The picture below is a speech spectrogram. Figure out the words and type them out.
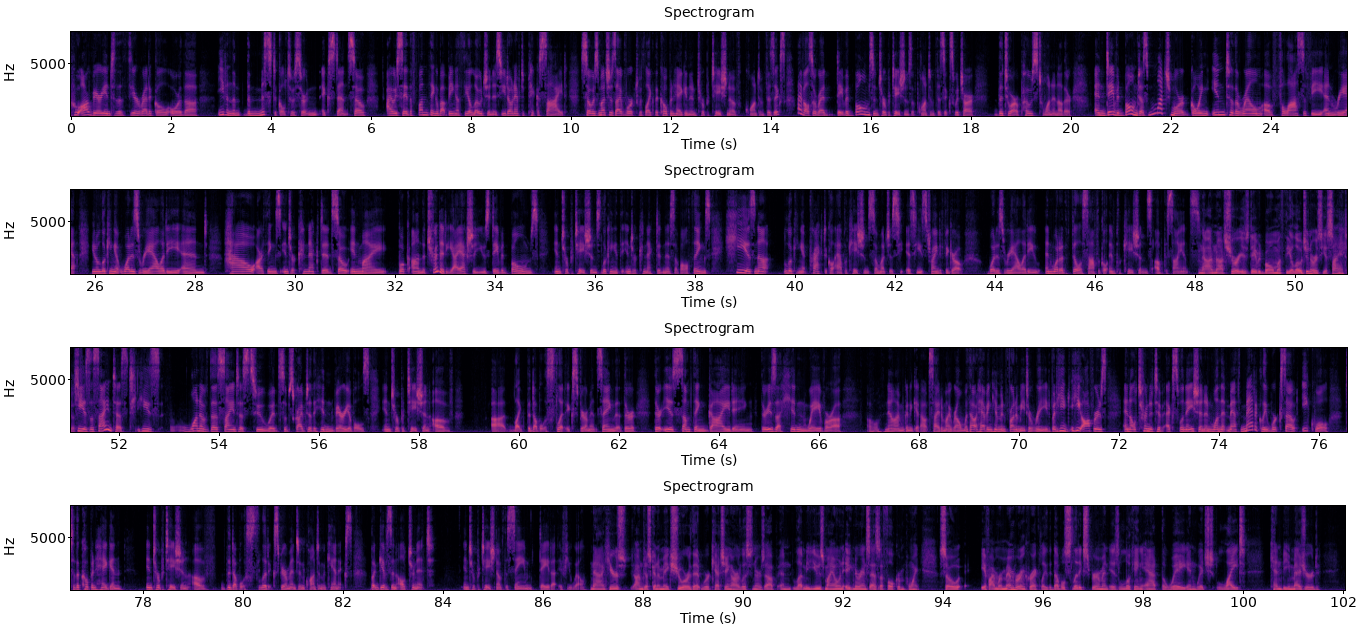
who are very into the theoretical or the even the the mystical to a certain extent. So I always say the fun thing about being a theologian is you don't have to pick a side. So as much as I've worked with like the Copenhagen interpretation of quantum physics, I've also read David Bohm's interpretations of quantum physics, which are the two are opposed to one another. And David Bohm does much more going into the realm of philosophy and rea- you know looking at what is reality and how are things interconnected. So in my book on the Trinity, I actually use David Bohm's interpretations, looking at the interconnectedness of all things. He is not looking at practical applications so much as, he, as he's trying to figure out what is reality and what are the philosophical implications of the science. Now, I'm not sure. Is David Bohm a theologian or is he a scientist? He is a scientist. He's one of the scientists who would subscribe to the hidden variables interpretation of uh, like the double slit experiment, saying that there there is something guiding, there is a hidden wave or a oh now I'm going to get outside of my realm without having him in front of me to read. But he he offers an alternative explanation and one that mathematically works out equal to the Copenhagen interpretation of the double slit experiment in quantum mechanics, but gives an alternate interpretation of the same data, if you will. Now, here's I'm just going to make sure that we're catching our listeners up, and let me use my own ignorance as a fulcrum point. So, if I'm remembering correctly, the double slit experiment is looking at the way in which light can be measured.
